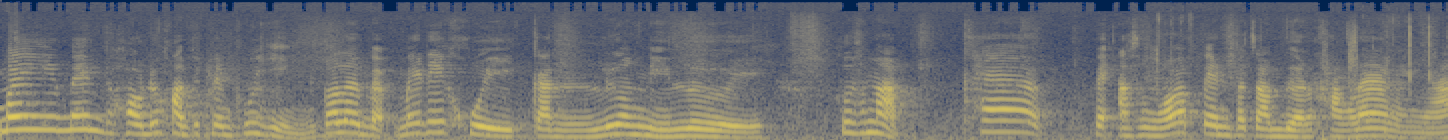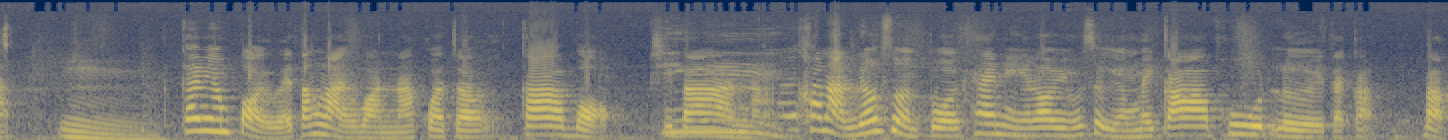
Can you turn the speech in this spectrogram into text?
ไม่ไม่พอด้วยความที่เป็นผู้หญิง ก็เลยแบบไม่ได้คุยกันเรื่องนี้เลย คือสมัครแค่เป็นอะสมมติว่าเป็นประจำเดือนครั้งแรกอย่างเงี้ย อืม แก้มยังปล่อยไว้ตั้งหลายวันนะ กว่าจะกล้าบอกที่บ้านนะขนาดเรื่องส่วนตัวแค่นี้เรายังรู้สึกยังไม่กล้าพูดเลย แต่ก็แบบ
